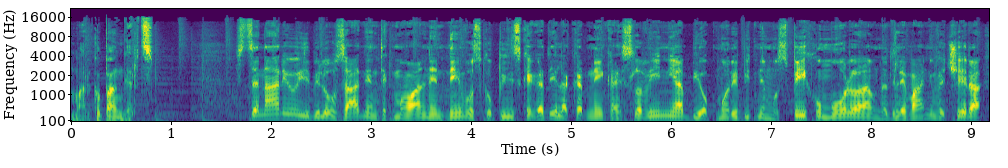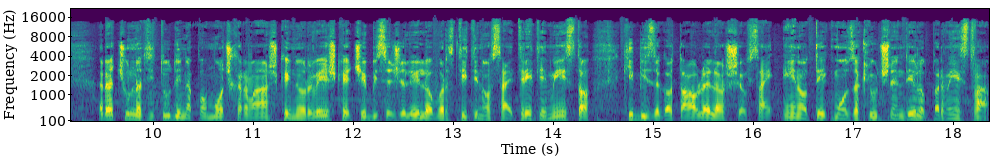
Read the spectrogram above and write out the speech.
Marko Pangerc. Scenarijev je bilo v zadnjem tekmovalnem dnevu skupinskega dela kar nekaj. Slovenija bi ob morebitnem uspehu morala v nadaljevanju večera računati tudi na pomoč Hrvaške in Norveške, če bi se želelo vrstiti na vsaj tretje mesto, ki bi zagotavljalo še vsaj eno tekmo v zaključnem delu prvenstva.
